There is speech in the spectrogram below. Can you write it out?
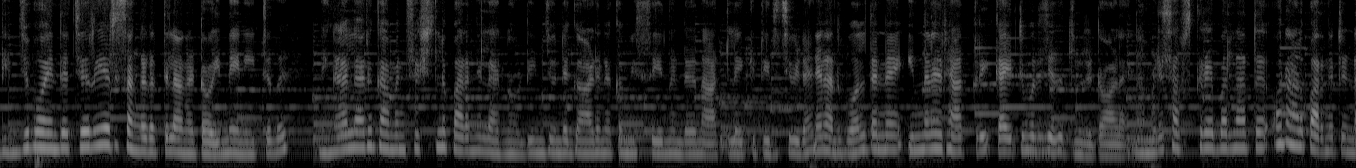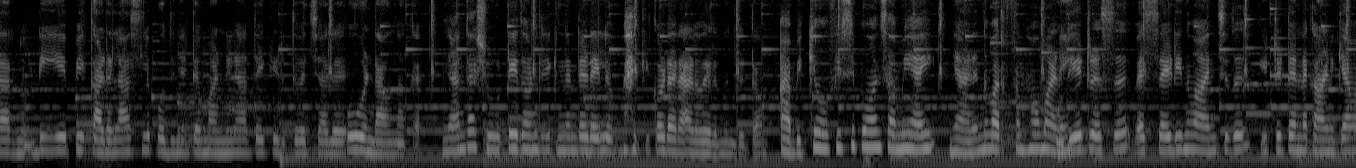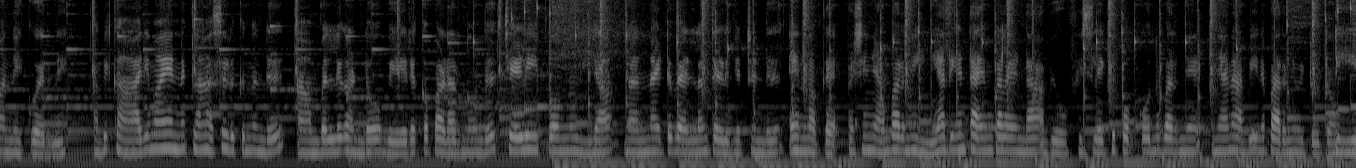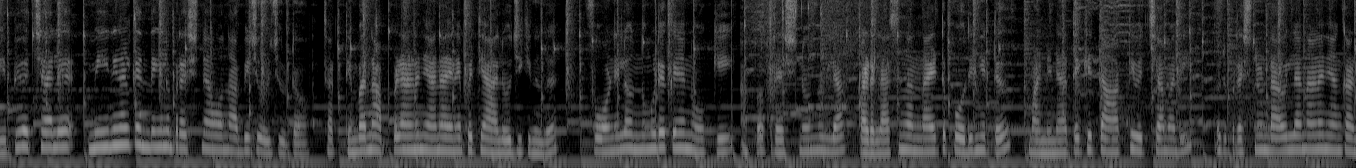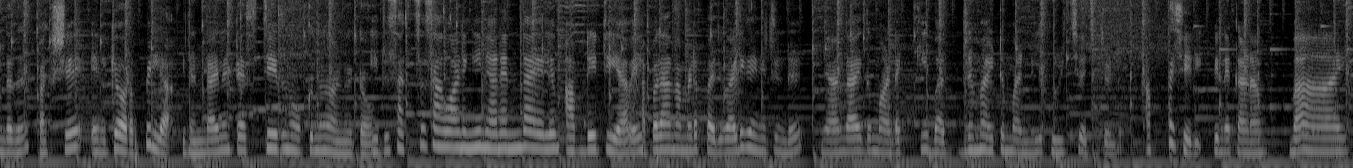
ഡിഞ്ചു പോയന്റെ ചെറിയൊരു സങ്കടത്തിലാണ് കേട്ടോ ഇന്ന് എണീറ്റത്. നിങ്ങളെല്ലാവരും കമന്റ് സെക്ഷനിൽ പറഞ്ഞില്ലായിരുന്നോ? ഡിഞ്ചുവിന്റെ ഗാർഡനൊക്കെ മിസ് ചെയ്യുന്നുണ്ട് നാട്ടിലേക്ക് തിരിച്ചു വിടാൻ. ഞാൻ അതുപോലെ തന്നെ ഇന്നലെ രാത്രി കയറ്റുമതി ചെയ്തിട്ടുണ്ട് കേട്ടോ ആളെ. നമ്മുടെ സബ്സ്ക്രൈബറിനകത്ത് ഒരാൾ പറഞ്ഞിട്ടുണ്ടായിരുന്നു ഡി എ പി കടലാസിൽ പൊതിഞ്ഞിട്ട് മണ്ണിനകത്തേക്ക് എടുത്തു വെച്ചാൽ പൂവുണ്ടാവുന്നൊക്കെ ഞാൻ ദാ ഷൂട്ട് ചെയ്തുകൊണ്ടിരിക്കുന്നതിന്റെ ഇടയിൽ ബാക്കി കൂടെ ഒരാൾ വരുന്നുണ്ട് കേട്ടോ അബിക്ക് ഓഫീസിൽ പോകാൻ സമയമായി ഞാനിന്ന് വർക്ക് ഫ്രം ഹോം ആണ്. ഈ ഡ്രസ്സ് വെസ്റ്റ് സൈഡിൽ നിന്ന് വാങ്ങിച്ചത് ഇട്ടിട്ട് എന്നെ കാണിക്കാൻ വന്നേക്കുമായിരുന്നേ അബി കാര്യമായി എന്നെ ക്ലാസ് എടുക്കുന്നുണ്ട്. ആമ്പലിൽ കണ്ടോ വേരൊക്കെ പടർന്നുകൊണ്ട്. ചെളി ഇപ്പൊ ഒന്നും ഇല്ല. നന്നായിട്ട് വെള്ളം തെളിഞ്ഞിട്ടുണ്ട് എന്നൊക്കെ. പക്ഷെ ഞാൻ പറഞ്ഞു ഇനി അധികം ടൈം കളയണ്ട. അബി ഓഫീസിലേക്ക് പൊക്കോ എന്ന് പറഞ്ഞ് ഞാൻ അബിനെ പറഞ്ഞു വിട്ടു കേട്ടോ ഡി എ പി വെച്ചാൽ മീനുകൾക്ക് എന്തെങ്കിലും പ്രശ്നമാവോന്ന് അബി ചോദിച്ചു കേട്ടോ സത്യം പറഞ്ഞ അപ്പോഴാണ് ഞാൻ അതിനെപ്പറ്റി ആലോചിക്കുന്നത്. ഫോണിൽ ഒന്നും കൂടെയൊക്കെ ഞാൻ നോക്കി. അപ്പൊ പ്രശ്നമൊന്നുമില്ല. കടലാസ് നന്നായിട്ട് പൊതിഞ്ഞിട്ട് മണ്ണിനകത്തേക്ക് താത്തി വെച്ചാൽ മതി. ഒരു പ്രശ്നം ഉണ്ടാവില്ല എന്നാണ് ഞാൻ കണ്ടത്. പക്ഷേ എനിക്ക് ഉറപ്പില്ല. ഇതെന്തായാലും ടെസ്റ്റ് ചെയ്ത് നോക്കുന്നതാണ് കേട്ടോ ഇത് സക്സസ് ആവുകയാണെങ്കിൽ ഞാൻ എന്തായാലും അപ്ഡേറ്റ് ചെയ്യാവേ. അപ്പൊ ദാ നമ്മുടെ പരിപാടി കഴിഞ്ഞിട്ടുണ്ട്. ഞാൻ ദാ ഇത് മടക്കി ഭദ്രമായിട്ട് മണ്ണിൽ കുഴിച്ചു വെച്ചിട്ടുണ്ട്. അപ്പൊ ശരി പിന്നെ കാണാം. ബായ്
